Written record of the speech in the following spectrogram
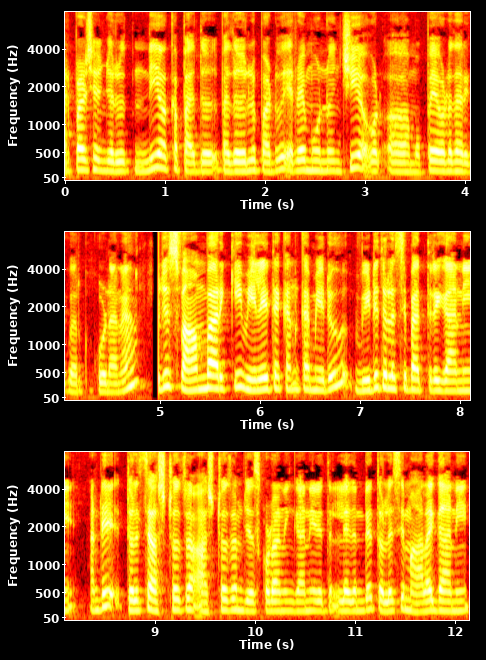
ఏర్పాటు చేయడం జరుగుతుంది. ఒక పది పది రోజుల పాటు ఇరవై మూడు నుంచి ఒక- ముప్పై ఒకటో తారీఖు వరకు కూడా రోజు స్వామివారికి వీలైతే కనుక మీరు వీడి తులసి పత్రి కానీ అంటే తులసి అష్టోత్తరం అష్టోత్తరం చేసుకోవడానికి కానీ లేదంటే తులసి మాల కానీ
